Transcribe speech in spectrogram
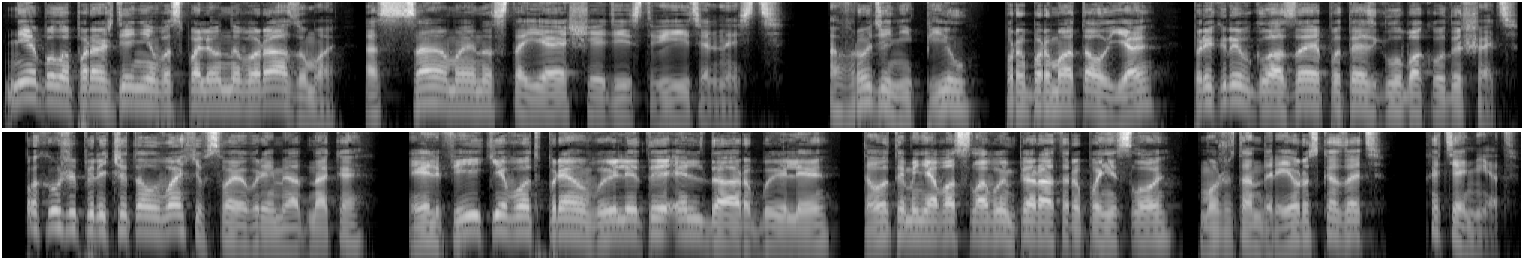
не было порождением воспаленного разума, а самая настоящая действительность. А вроде не пил, пробормотал я, прикрыв глаза и пытаясь глубоко дышать. Похоже, перечитал Вахи в свое время, однако. Эльфийки вот прям вылеты Эльдар были. То-то меня во славу Императора понесло. Может, Андрею рассказать? Хотя нет.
